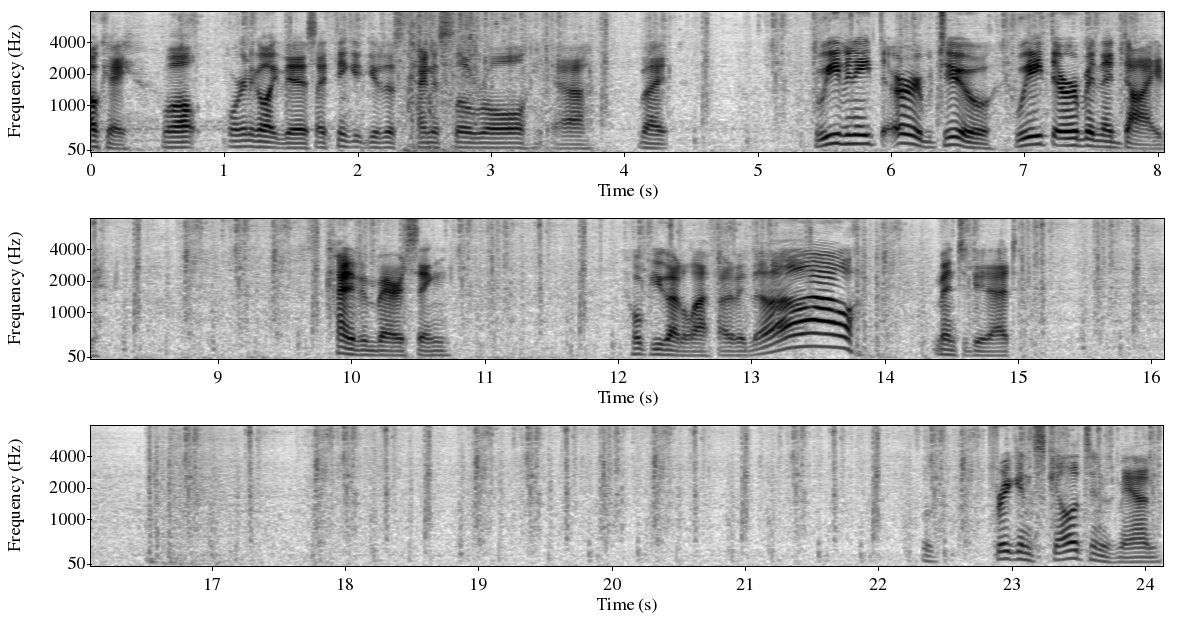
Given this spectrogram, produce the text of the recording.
Okay, well, we're gonna go like this. I think it gives us kind of slow roll. Yeah, but... We even ate the herb, too. We ate the herb and then died. It's kind of embarrassing. Hope you got a laugh out of it. Oh! Meant to do that. Friggin' skeletons, man.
